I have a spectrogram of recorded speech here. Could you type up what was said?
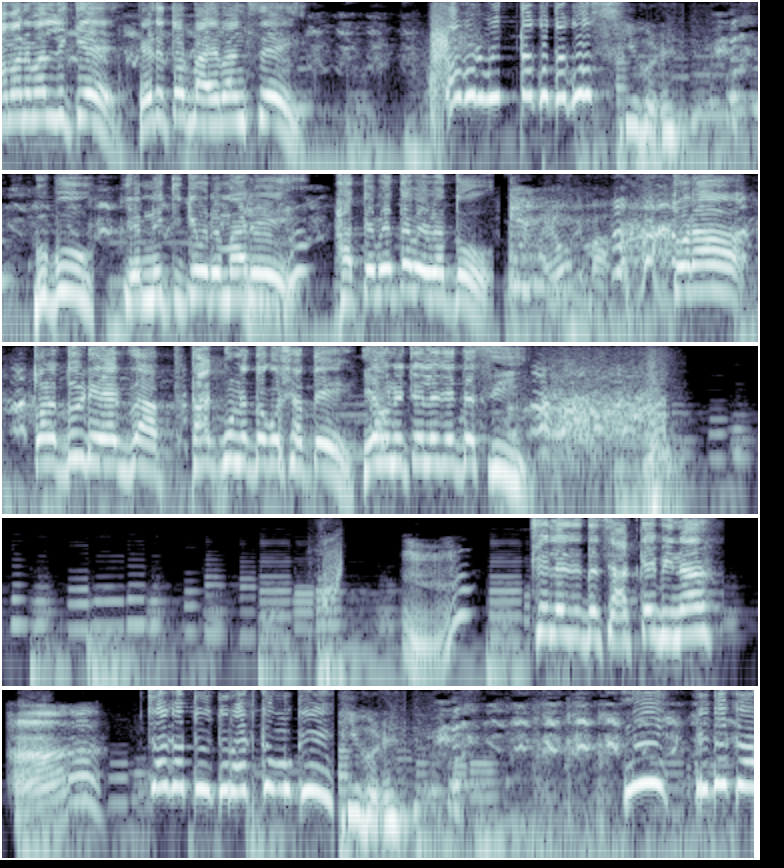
আমার মালিকে এটা তোর ভাই ভাঙছে আমার মিথ্যা কথা কস। বুবু এমনি কি কেউ রে মারে? হাতে ব্যথা পাইবে তো। তোরা তোরা দুইটা এক জাত। থাকব না তোর সাথে। এখনই চলে যাইতেছি। চলে যেতেছি আটকাইবি না। জায়গা তুই তোর আটকা মুখে। নে, এটা কা?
